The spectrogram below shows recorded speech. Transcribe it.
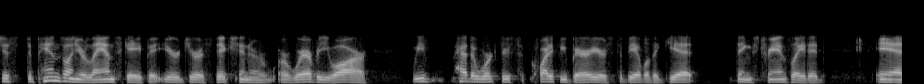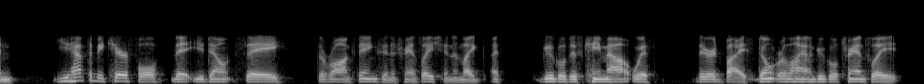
just depends on your landscape at your jurisdiction or, or wherever you are. We've had to work through quite a few barriers to be able to get things translated, and you have to be careful that you don't say the wrong things in a translation. And like Google just came out with their advice: don't rely on Google Translate.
